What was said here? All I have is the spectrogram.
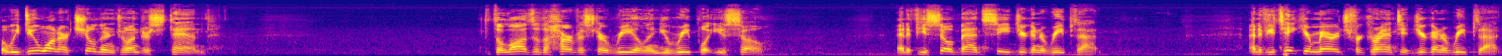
But we do want our children to understand that the laws of the harvest are real and you reap what you sow. And if you sow bad seed, you're going to reap that. And if you take your marriage for granted, you're going to reap that.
